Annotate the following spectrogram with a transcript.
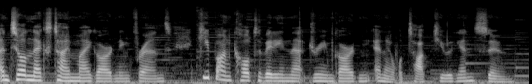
Until next time, my gardening friends, keep on cultivating that dream garden, and I will talk to you again soon.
